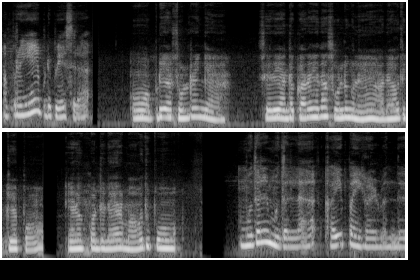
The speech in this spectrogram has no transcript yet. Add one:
அப்புறம் ஏன் இப்படி பேசுகிற ஓ அப்படியா? சொல்கிறீங்க சரி அந்த கதையை தான் சொல்லுங்களேன். அதையாவது கேட்போம். எனக்கு கொஞ்சம் நேரமாவது போவோம். முதல் முதல்ல கைப்பைகள் வந்து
